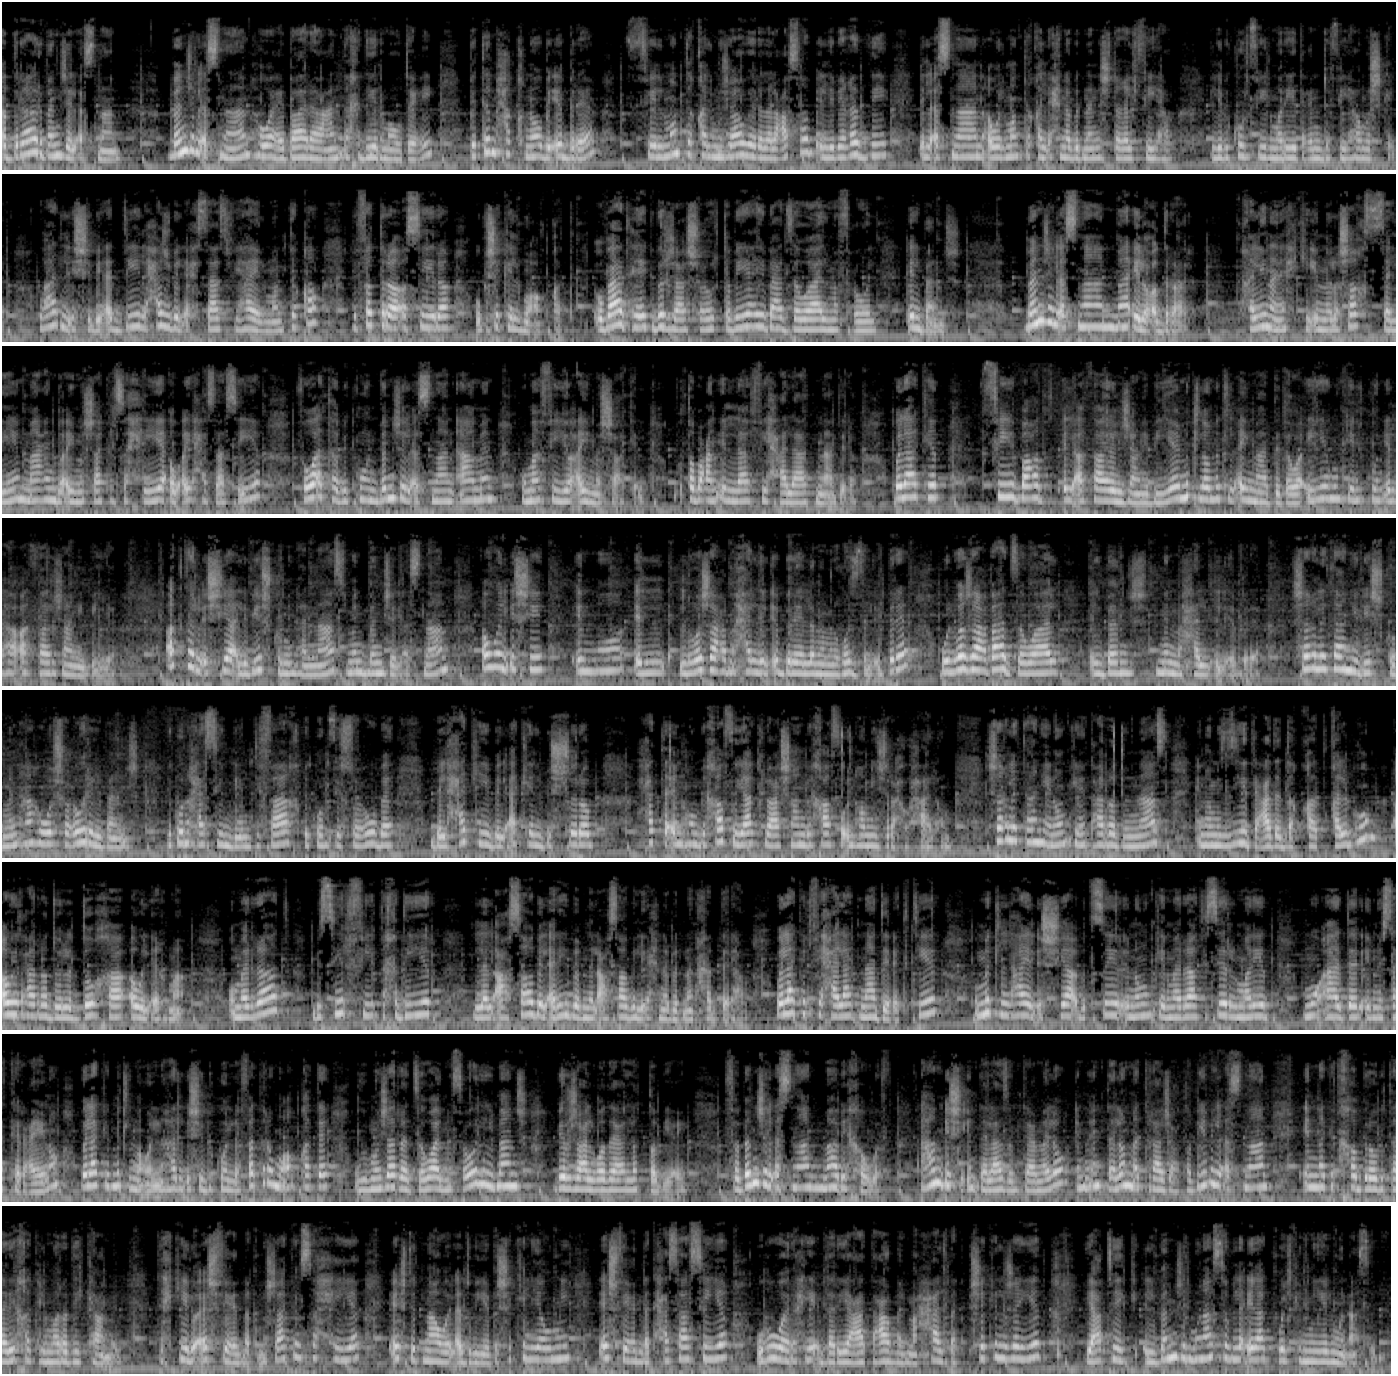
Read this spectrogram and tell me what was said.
أضرار بنج الأسنان. بنج الأسنان هو عبارة عن تخدير موضعي بتم حقنه بإبرة في المنطقة المجاورة للعصب اللي بيغذي الأسنان أو المنطقة اللي إحنا بدنا نشتغل فيها اللي بيكون فيه المريض عنده فيها مشكلة. وهذا الإشي بيؤدي لحجب الإحساس في هاي المنطقة لفترة قصيرة وبشكل مؤقت. وبعد هيك بيرجع الشعور طبيعي بعد زوال مفعول البنج. بنج الأسنان ما له أضرار. خلينا نحكي إنه لشخص سليم ما عنده أي مشاكل صحية أو أي حساسية فوقتها بيكون بنج الأسنان آمن وما فيه أي مشاكل طبعا إلا في حالات نادرة. ولكن في بعض الآثار الجانبية مثله مثل أي مادة دوائية ممكن يكون لها آثار جانبية. أكثر الأشياء اللي بيشكوا منها الناس من بنج الأسنان. أول إشي إنه الوجع محل الإبرة لما بنغز الإبرة والوجع بعد زوال البنج من محل الإبرة. شغلة ثانية بيشكوا منها هو شعور البنج. بيكونوا حاسين بانتفاخ بيكون في صعوبة بالحكي بالأكل بالشرب حتى إنهم بخافوا يأكلوا عشان بخافوا إنهم يجرحوا حالهم. شغلة ثانية إنه ممكن يتعرضوا الناس إنهم يزيد عدد دقات قلبهم أو يتعرضوا للدوخة أو الإغماء. ومرات بصير في تخدير للأعصاب القريبة من الأعصاب اللي إحنا بدنا نخدرها ولكن في حالات نادرة كتير ومثل هاي الأشياء بتصير إنه ممكن مرات يصير المريض مو قادر إنه يسكر عينه. ولكن مثل ما قلنا هذا الإشي بيكون لفترة مؤقتة وبمجرد زوال مفعول البنج بيرجع الوضع للطبيعي. فبنج الأسنان ما بيخوف. أهم إشي أنت لازم تعمله إنه أنت لما تراجع طبيب الأسنان إنك تخبره بتاريخك المرضي كامل. تحكي له إيش في عندك مشاكل صحية إيش تتناول أدوية بشكل يومي إيش في عندك حساسية وهو رح يقدر يتعامل مع حالتك بشكل جيد يعطيك البنج المناسب لإلك والكمية المناسبة.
